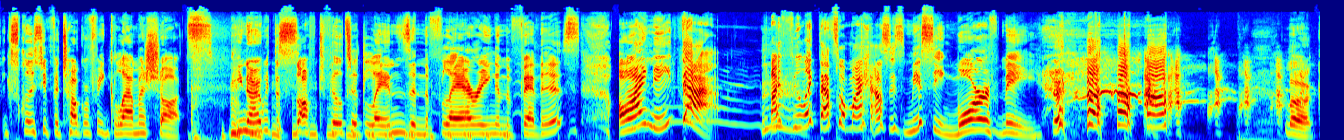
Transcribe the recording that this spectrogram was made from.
exclusive photography glamour shots, you know, with the soft filtered lens and the flaring and the feathers. I need that. I feel like that's what my house is missing more of me. Look,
